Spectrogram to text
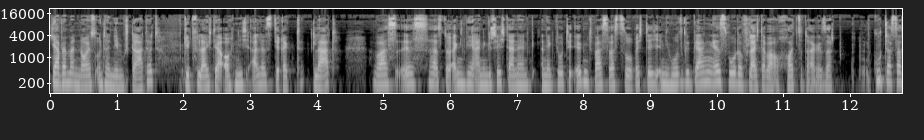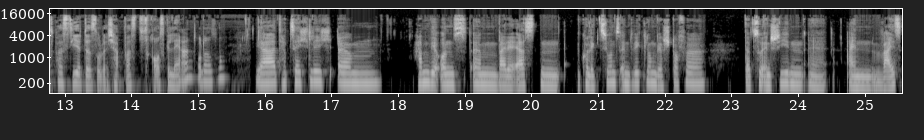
Ja, wenn man ein neues Unternehmen startet, geht vielleicht ja auch nicht alles direkt glatt. Was ist, hast du irgendwie eine Geschichte, eine Anekdote, irgendwas, was so richtig in die Hose gegangen ist, du vielleicht aber auch heutzutage sagt, gut, dass das passiert ist oder ich habe was draus gelernt oder so? Ja, tatsächlich ähm, haben wir uns ähm, bei der ersten Kollektionsentwicklung der Stoffe dazu entschieden, äh, ein Weiß,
